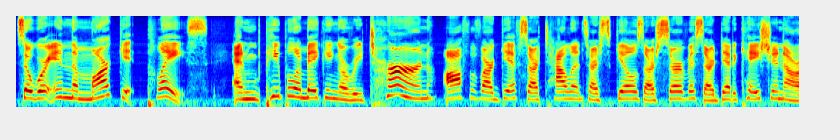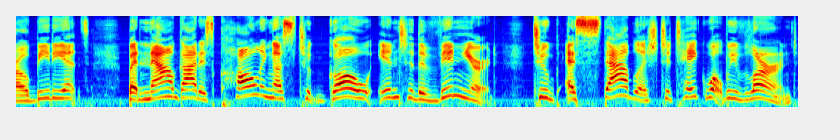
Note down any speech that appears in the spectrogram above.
So we're in the marketplace and people are making a return off of our gifts, our talents, our skills, our service, our dedication, our obedience. But now God is calling us to go into the vineyard to establish to take what we've learned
